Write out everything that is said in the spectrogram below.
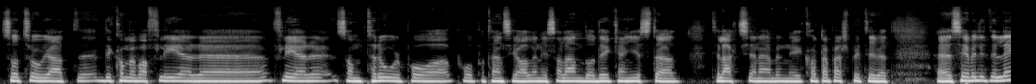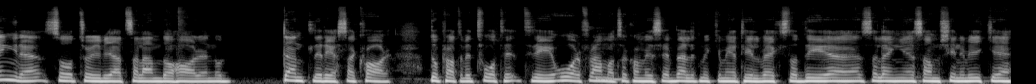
så tror jag att eh, det kommer vara fler, eh, fler som tror på, på potentialen i Zalando. Det kan ge stöd till aktien även i korta perspektivet. Eh, ser vi lite längre så tror vi att Zalando har en ordentlig resa kvar. Då pratar vi två till tre år framåt så kommer vi se väldigt mycket mer tillväxt och det så länge som Kinnevik är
